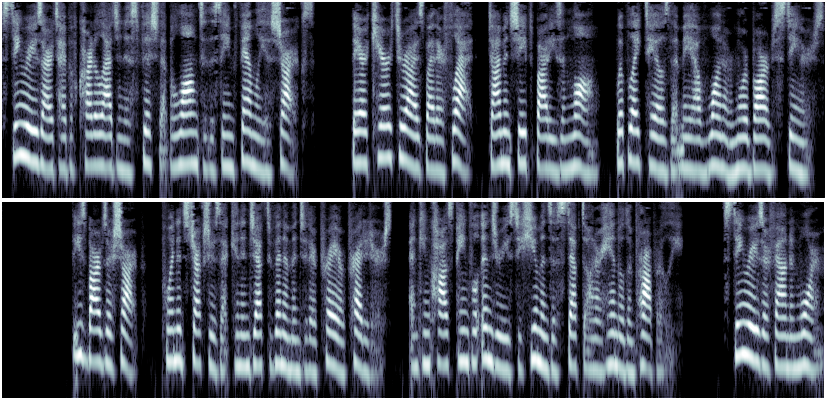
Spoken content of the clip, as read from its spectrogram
Stingrays are a type of cartilaginous fish that belong to the same family as sharks. They are characterized by their flat, diamond-shaped bodies and long, whip-like tails that may have one or more barbed stingers. These barbs are sharp, pointed structures that can inject venom into their prey or predators, and can cause painful injuries to humans if stepped on or handled improperly. Stingrays are found in warm,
